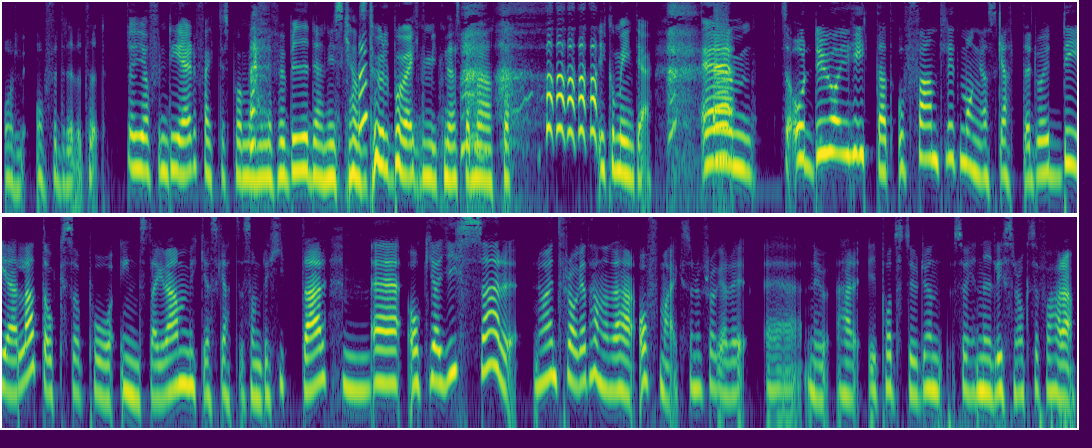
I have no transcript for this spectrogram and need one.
och, och fördriver tid. Jag funderade faktiskt på om jag hinner förbi den i Skanstull på väg till mitt nästa möte. Det kommer jag inte göra. Um, så, och du har ju hittat ofantligt många skatter, du har delat också på Instagram vilka skatter som du hittar. Mm. Eh, och jag gissar, nu har jag inte frågat Hanna det här off mic, så nu frågar jag eh, nu här i poddstudion så ni lyssnar också får höra.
